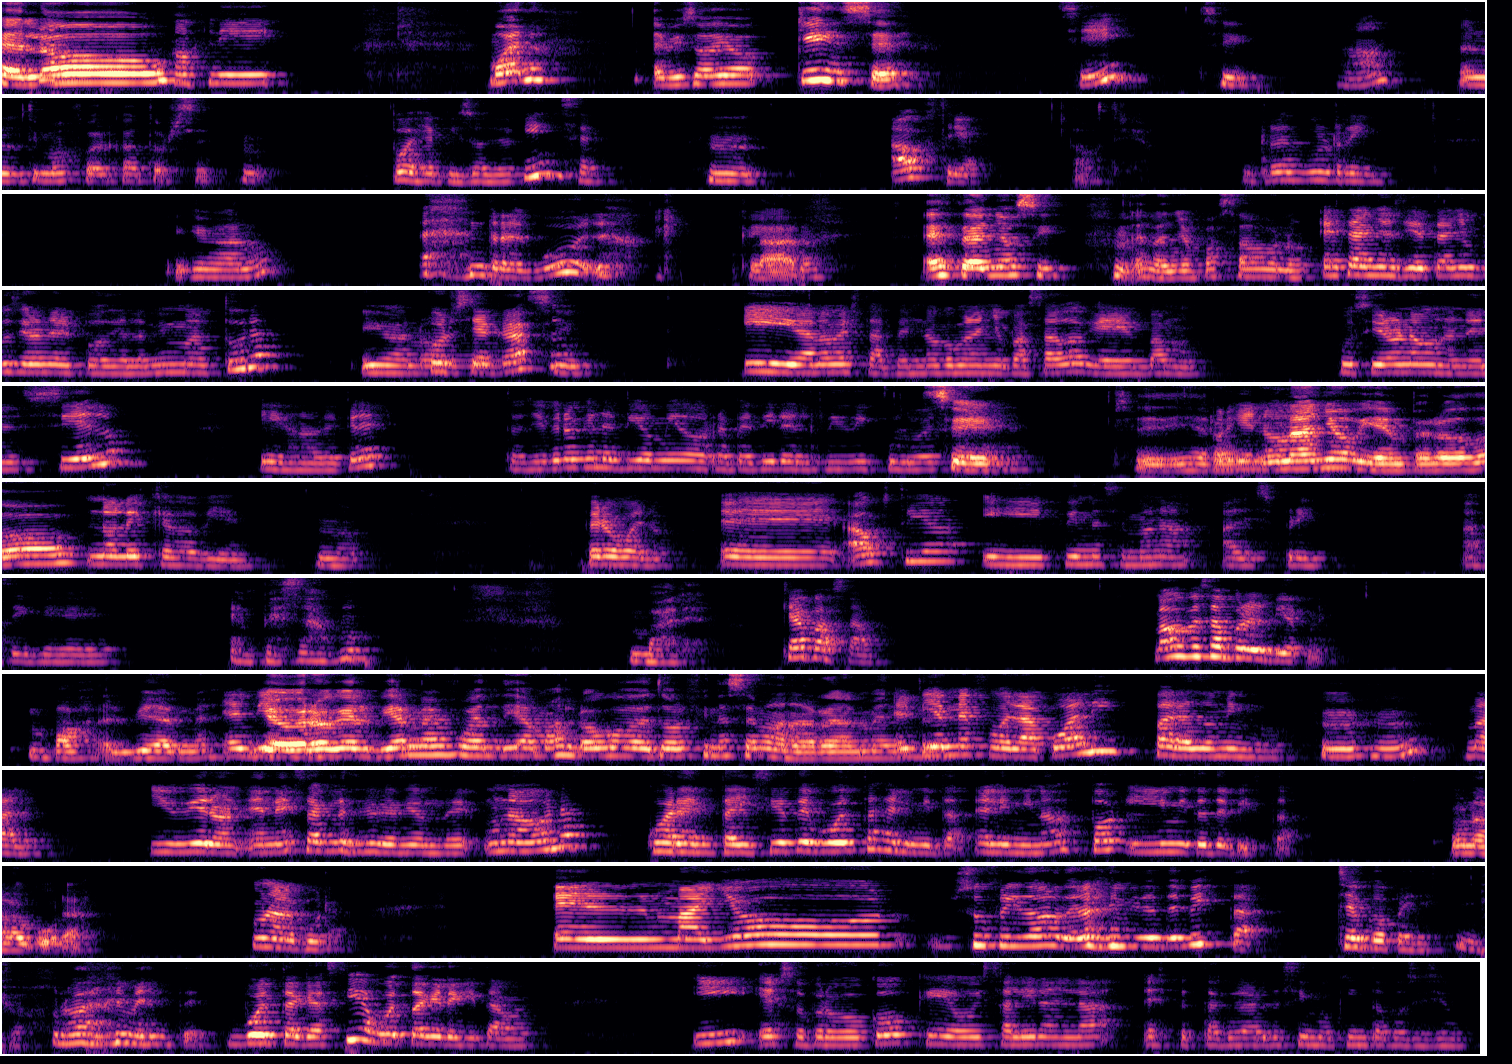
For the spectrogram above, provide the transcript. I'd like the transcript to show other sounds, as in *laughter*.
Hello. Oli. Bueno, episodio 15. ¿Sí? Sí, Ah, el último fue el 14. pues episodio 15. Mm, Austria. Austria. Red Bull Ring. ¿Y quién ganó? *laughs* Red Bull. Claro. Este año sí, *laughs* el año pasado no. Este año sí, este año pusieron el podio a la misma altura Y ganó. Por si acaso. sí. y ganó Verstappen, no como el año pasado que, vamos, pusieron a uno en el cielo y ganó Leclerc. Entonces yo creo que les dio miedo repetir el ridículo ese. Sí, dijeron. Porque no- Un año bien, pero dos. No les quedó bien. No. Pero bueno, eh, Austria y fin de semana al sprint. Así que *laughs* empezamos. Vale. ¿Qué ha pasado? Vamos a empezar por el viernes. Va, el viernes. El Yo viernes. creo que el viernes fue el día más loco de todo el fin de semana, realmente. El viernes fue la quali para el domingo. Vale. Y hubieron en esa clasificación de una hora 47 vueltas eliminadas por límites de pista. Una locura. Una locura. El mayor sufridor de los *laughs* límites de pista, Checo Pérez. Yo. Probablemente. Vuelta que hacía, vuelta que le quitaban. Y eso provocó que hoy saliera en la espectacular decimoquinta posición.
